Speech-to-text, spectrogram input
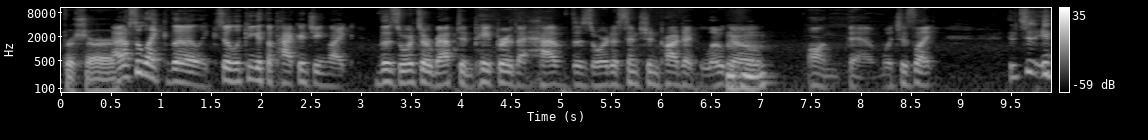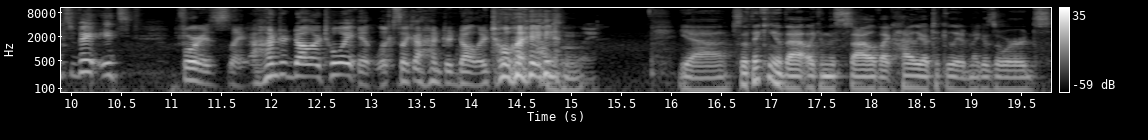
for sure. I also like the like so looking at the packaging, like the Zords are wrapped in paper that have the Zord Ascension Project logo Mhm. on them, which is like it's just, it's very it's for its like a hundred dollar toy. It looks like a hundred dollar toy. Absolutely. Yeah. So thinking of that, like in this style of like highly articulated Megazords,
